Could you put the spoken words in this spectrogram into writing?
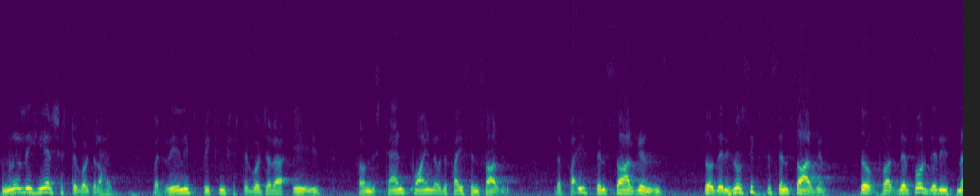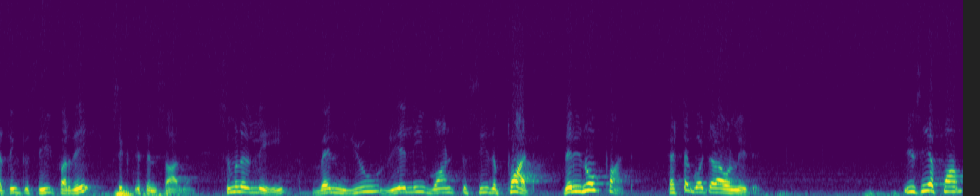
Similarly, here Shashta Gochara has. But really speaking, Shashta Gochara is from the standpoint of the five sense organs. The five sense organs, so there is no sixth sense organ. So for, therefore there is nothing to see for the sixth sense organ. Similarly, when you really want to see the pot, there is no pot. Shashta Gochara only it is. You see a form.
